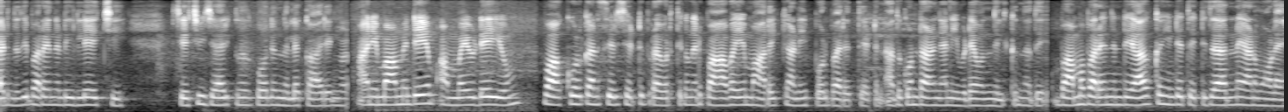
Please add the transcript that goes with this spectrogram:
അരുന്ധതി പറയുന്നുണ്ട് ഇല്ല ചേച്ചി. ചേച്ചി വിചാരിക്കുന്നത് പോലെ നല്ല കാര്യങ്ങൾ. അനിമാമന്റെയും അമ്മയുടെയും വാക്കുകൾക്കനുസരിച്ചിട്ട് പ്രവർത്തിക്കുന്ന ഒരു പാവയെ മാറിക്കാണ് ഇപ്പോൾ ഭരത്തേട്ടൻ അതുകൊണ്ടാണ് ഞാൻ ഇവിടെ വന്ന് നിൽക്കുന്നത്. ബാമ പറയുന്നുണ്ട് ആ എന്റെ തെറ്റിദ്ധാരണയാണ് മോളെ.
